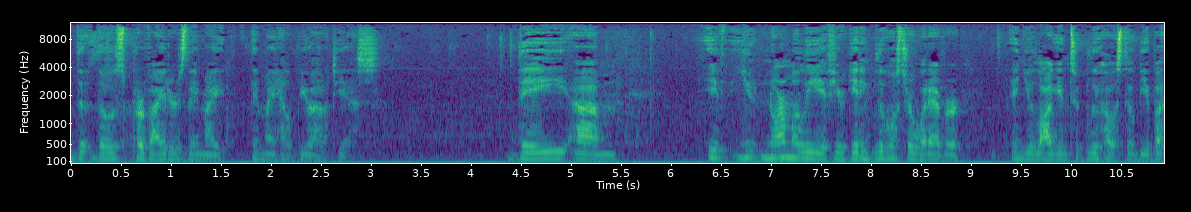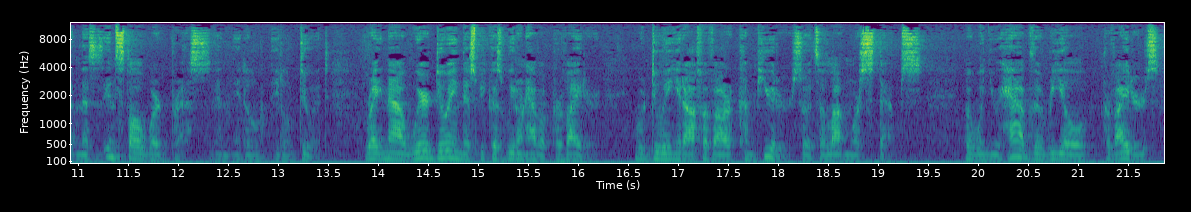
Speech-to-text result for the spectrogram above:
The, those providers, they might they might help you out. Yes, they um, if you normally if you're getting Bluehost or whatever and you log into Bluehost, there'll be a button that says install WordPress and it'll it'll do it. Right now we're doing this because we don't have a provider. We're doing it off of our computer, so it's a lot more steps. But when you have the real providers,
